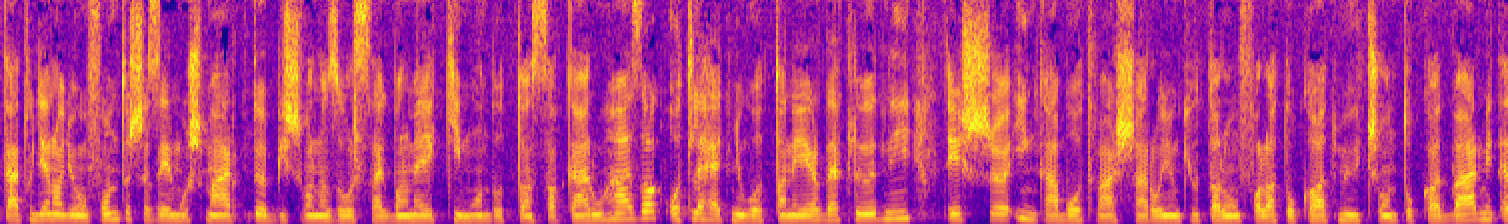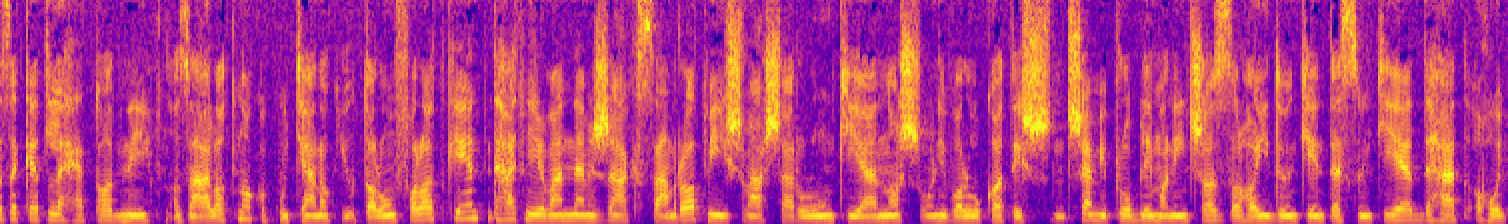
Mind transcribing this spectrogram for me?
Tehát ugye nagyon fontos, azért most már több is van az országban, amelyek kimondottan szakáruházak, ott lehet nyugodtan érdeklődni, és inkább ott vásároljunk jutalomfalatokat, műcsontokat, bármit, ezeket lehet adni az állatnak, a kutyának jutalomfalatként, de hát nyilván nem zsákszámra. Mi is vásárolunk ilyen nasolni valókat, és semmi probléma nincs azzal, ha időnként teszünk ilyet, de hát ahogy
